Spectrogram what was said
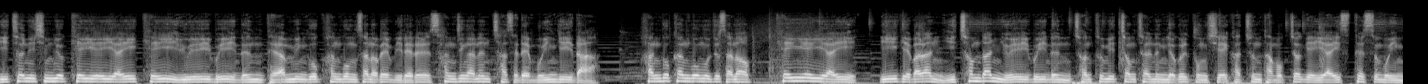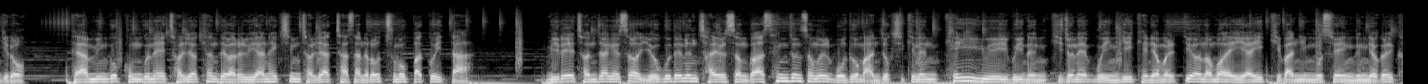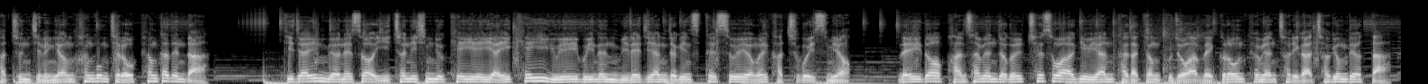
2026 KAI KUAV는 대한민국 항공산업의 미래를 상징하는 차세대 무인기이다. 한국항공우주산업 KAI 이 개발한 이 첨단 UAV는 전투 및 정찰 능력을 동시에 갖춘 다목적 AI 스텔스 무인기로 대한민국 공군의 전력 현대화를 위한 핵심 전략 자산으로 주목받고 있다. 미래 전장에서 요구되는 자율성과 생존성을 모두 만족시키는 KUAV는 기존의 무인기 개념을 뛰어넘어 AI 기반 임무 수행 능력을 갖춘 지능형 항공체로 평가된다. 디자인 면에서 2026 KAI KUAV는 미래지향적인 스텔스 외형을 갖추고 있으며 레이더 반사 면적을 최소화하기 위한 다각형 구조와 매끄러운 표면 처리가 적용되었다.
